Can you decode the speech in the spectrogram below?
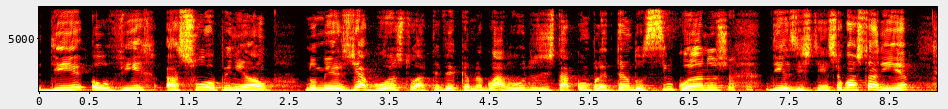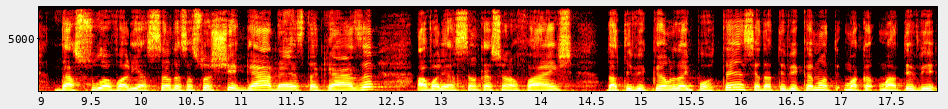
de ouvir a sua opinião no mês de agosto, a TV Câmara Guarulhos está completando cinco anos de existência. Eu gostaria da sua avaliação, dessa sua chegada a esta casa, a avaliação que a senhora faz da TV Câmara, da importância da TV Câmara, uma, uma TV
